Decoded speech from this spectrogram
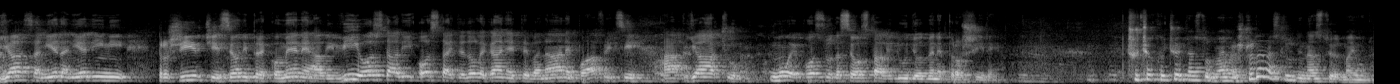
Ja sam jedan jedini, proširit će se oni preko mene, ali vi ostali, ostajte dole, ganjajte banane po Africi, a ja ću, moje posao da se ostali ljudi od mene prošire. Ču čovjek, čovjek nastoji od majmuna. Što danas ljudi nastoji od majmuna?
